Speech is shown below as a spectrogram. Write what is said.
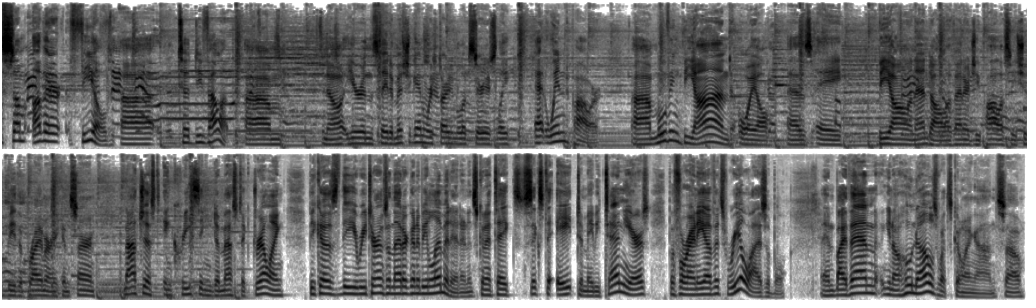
some other field uh, to develop. Um, you know, here in the state of Michigan, we're starting to look seriously at wind power. Uh, moving beyond oil as a be all and end all of energy policy should be the primary concern, not just increasing domestic drilling, because the returns on that are going to be limited and it's going to take six to eight to maybe 10 years before any of it's realizable. And by then, you know, who knows what's going on. So.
